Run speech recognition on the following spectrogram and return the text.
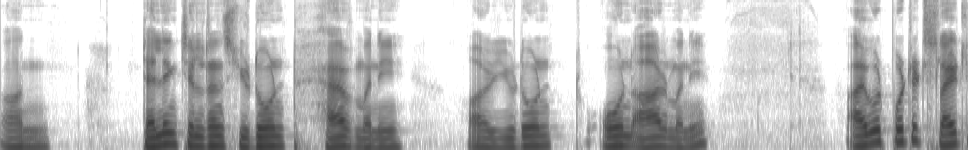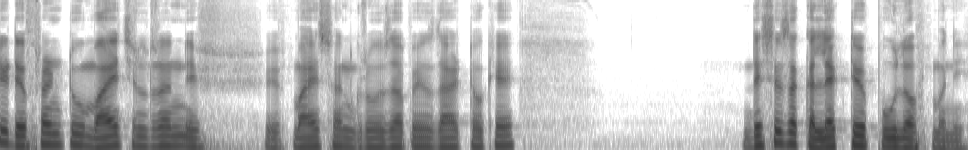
on telling children you don't have money or you don't own our money. I would put it slightly different to my children if if my son grows up is that okay this is a collective pool of money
